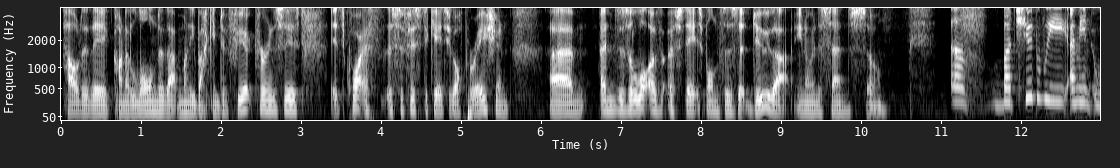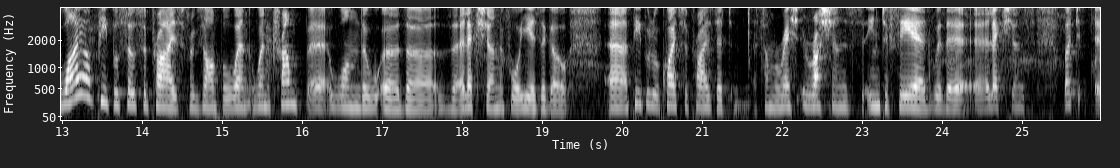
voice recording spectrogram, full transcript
How do they kind of launder that money back into fiat currencies? It's quite a, a sophisticated operation, um, and there's a lot of, of state sponsors that do that. You know, in a sense. So uh, but should we? I mean, why are people so surprised? For example, when when Trump uh, won the uh, the the election four years ago, uh, people were quite surprised that some Russians interfered with the elections. But uh,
